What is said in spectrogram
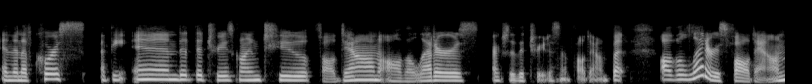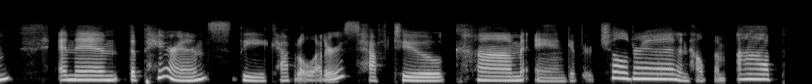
And then, of course, at the end, the tree is going to fall down. All the letters, actually, the tree doesn't fall down, but all the letters fall down. And then the parents, the capital letters, have to come and get their children and help them up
